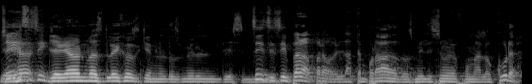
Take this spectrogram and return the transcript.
Sí, Llega- sí, sí. Llegaron más lejos que en el 2019. Sí, sí, sí, pero, pero la temporada de 2019 fue una locura.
